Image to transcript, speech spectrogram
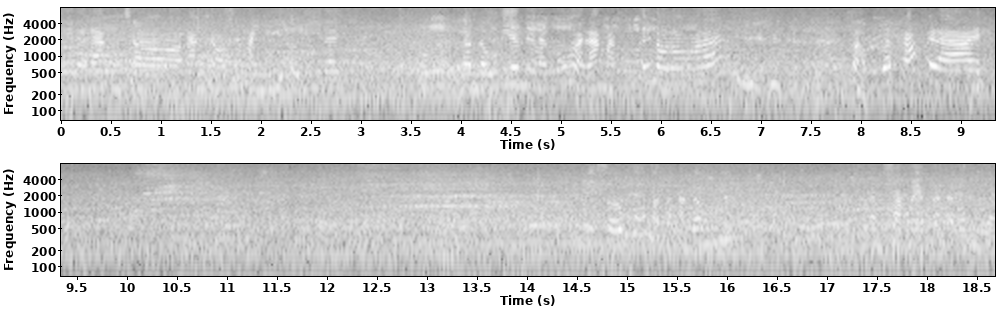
đây là đang chờ đang chờ xếp hành lý rồi đi đây lần đầu tiên nên là cũng phải đang là cũng thấy lo lo đấy sợ bị bắt cóc hay là ai đi sớm thế mà rất là đông nhá. Đằng sau em rất là đông người.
